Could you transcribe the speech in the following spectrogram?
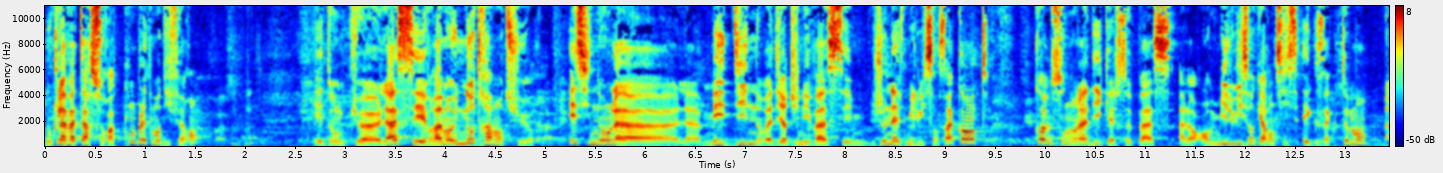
Donc l'avatar sera complètement différent. Et donc euh, là c'est vraiment une autre aventure. Et sinon la, la Made in, on va dire Geneva, c'est Genève 1850 comme son nom l'indique, elle se passe alors en 1846 exactement. Bah,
